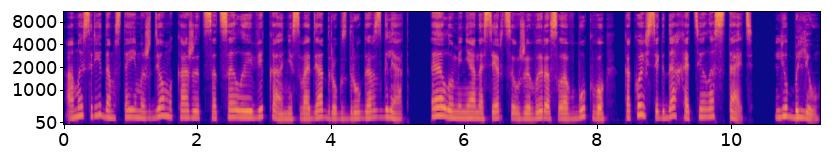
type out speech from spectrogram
а мы с Ридом стоим и ждем, кажется, целые века, не сводя друг с друга взгляд. Эл у меня на сердце уже выросла в букву, какой всегда хотела стать. «Люблю,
